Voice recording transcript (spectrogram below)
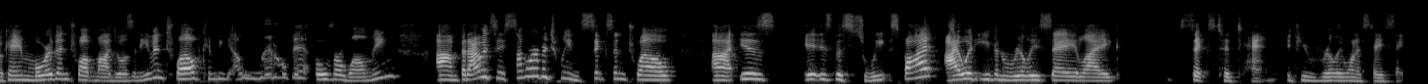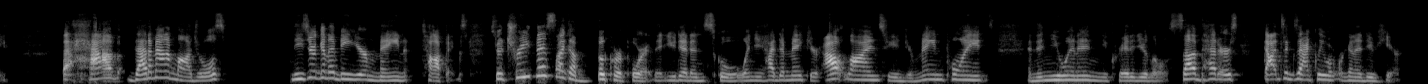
Okay, more than 12 modules. And even 12 can be a little bit overwhelming. Um, but I would say somewhere between six and 12 uh, is is the sweet spot. I would even really say like six to 10 if you really want to stay safe. But have that amount of modules these are going to be your main topics. So treat this like a book report that you did in school when you had to make your outlines, you had your main points, and then you went in and you created your little subheaders. That's exactly what we're going to do here.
